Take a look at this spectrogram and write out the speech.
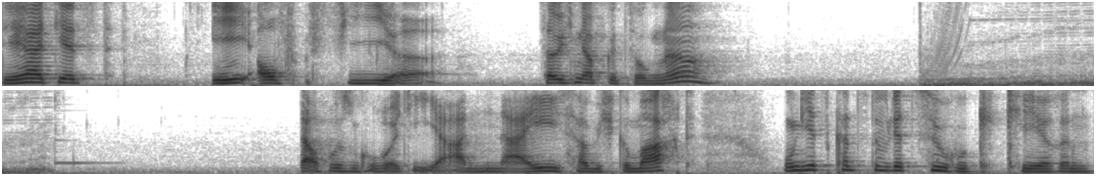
Der hat jetzt E auf 4. Jetzt habe ich ihn abgezogen, ne? Da Hosenkobold. Ja, nice, habe ich gemacht. Und jetzt kannst du wieder zurückkehren.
